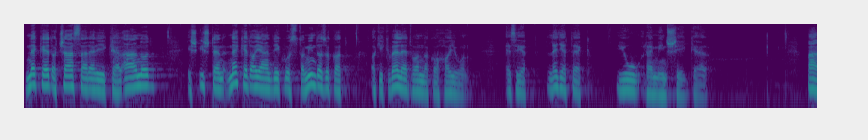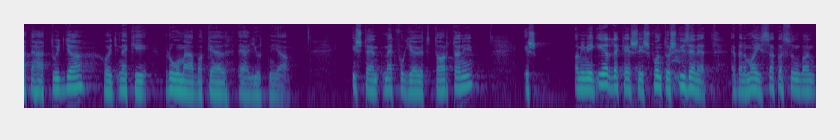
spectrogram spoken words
neked a császár elé kell állnod, és Isten neked ajándékozta mindazokat, akik veled vannak a hajón. Ezért legyetek jó reménységgel. Pál tehát tudja, hogy neki Rómába kell eljutnia. Isten meg fogja őt tartani, és ami még érdekes és fontos üzenet ebben a mai szakaszunkban,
